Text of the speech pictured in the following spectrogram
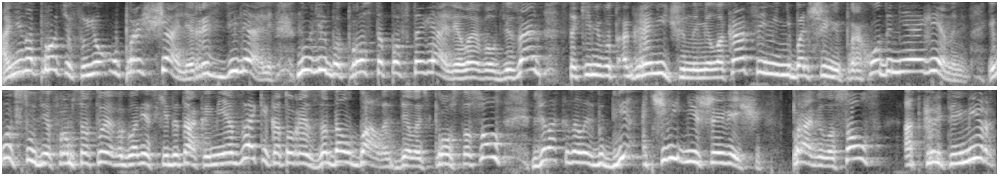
Они, напротив, ее упрощали, разделяли. Ну, либо просто повторяли level design с такими вот ограниченными локациями, небольшими проходами и аренами. И вот студия From Software во главе с Хидетакой Миядзаки, которая задолбала сделать просто Souls, взяла казалось бы, две очевиднейшие вещи. Правило Souls, открытый мир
